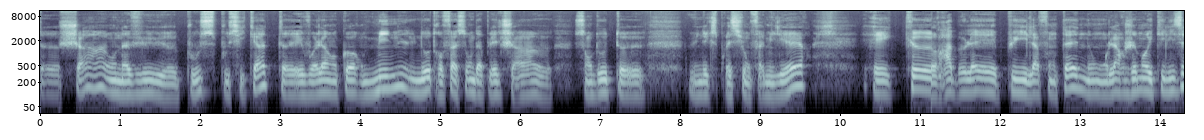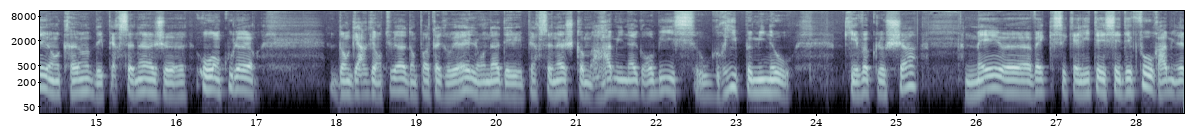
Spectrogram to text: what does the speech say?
euh, chat, on a vu euh, pouce, poussicat, et voilà encore mine, une autre façon d'appeler le chat, sans doute une expression familière, et que Rabelais puis La Fontaine ont largement utilisé en créant des personnages hauts en couleur. Dans Gargantua, dans Pantagruel, on a des personnages comme Ramina Grobis ou Grippe Minot qui évoquent le chat mais euh, avec ses qualités et ses défauts. Ramina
